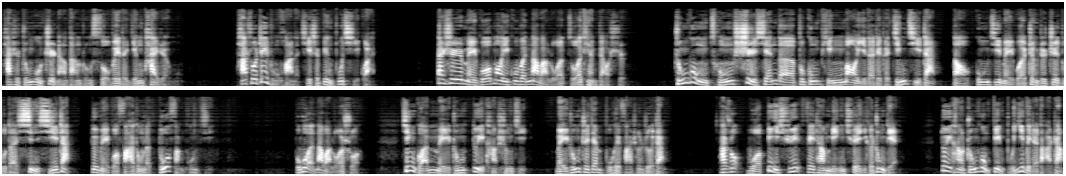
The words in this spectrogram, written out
他是中共智囊当中所谓的鹰派人物，他说这种话呢，其实并不奇怪。但是美国贸易顾问纳瓦罗昨天表示，中共从事先的不公平贸易的这个经济战，到攻击美国政治制度的信息战，对美国发动了多方攻击。不过纳瓦罗说，尽管美中对抗升级。美中之间不会发生热战，他说：“我必须非常明确一个重点，对抗中共并不意味着打仗，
